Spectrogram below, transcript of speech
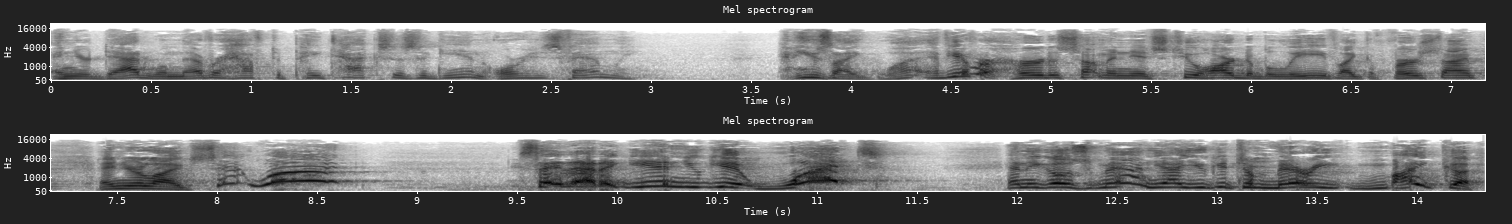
and your dad will never have to pay taxes again or his family. And he was like, What? Have you ever heard of something and it's too hard to believe like the first time? And you're like, Say what? Say that again. You get what? And he goes, Man, yeah, you get to marry Micah.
